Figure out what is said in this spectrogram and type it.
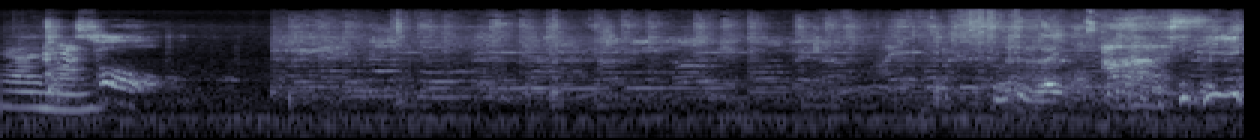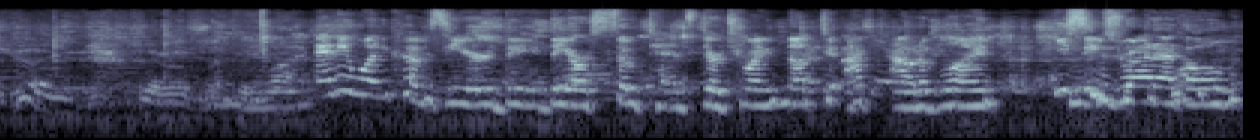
Yeah, I know. Asshole! Anyone comes here, they they are so tense. They're trying not to act out of line. He seems right at home.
